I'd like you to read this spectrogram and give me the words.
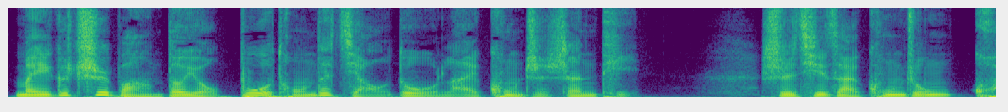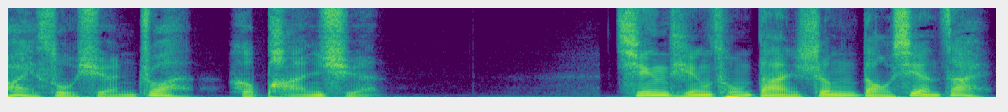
每个翅膀都有不同的角度来控制身体，使其在空中快速旋转和盘旋。蜻蜓从诞生到现在，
